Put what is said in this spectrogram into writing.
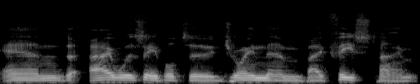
and I was able to join them by FaceTime.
